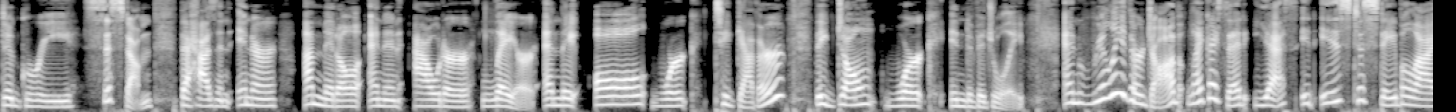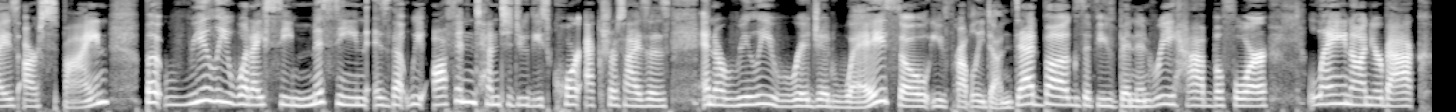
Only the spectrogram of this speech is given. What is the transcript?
degree system that has an inner, a middle, and an outer layer, and they all work together. They don't work individually. And really, their job, like I said, yes, it is to stabilize our spine. But really, what I see missing is that we often tend to do these core exercises in a really rigid way. So, you've probably done dead bugs if you've been in rehab before, laying on your back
